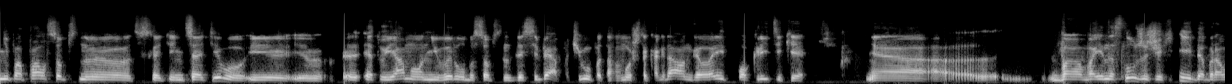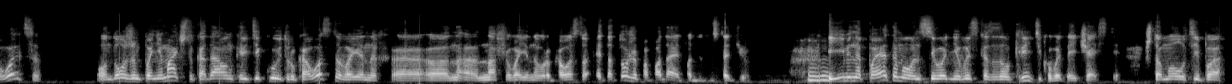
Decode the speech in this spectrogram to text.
не попал в собственную, так сказать, инициативу, и, и эту яму он не вырыл бы, собственно, для себя. Почему? Потому что когда он говорит о критике э, военнослужащих и добровольцев, он должен понимать, что когда он критикует руководство военных, э, э, наше военного руководства, это тоже попадает под эту статью. И именно поэтому он сегодня высказал критику в этой части, что, мол, типа,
